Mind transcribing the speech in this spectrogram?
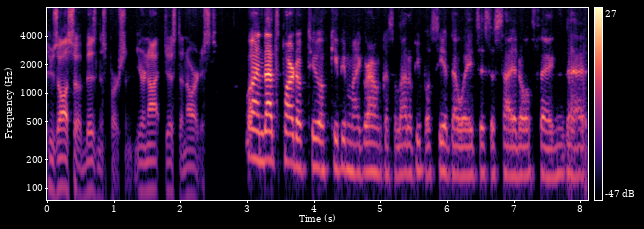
who's also a business person. You're not just an artist. Well, and that's part of too of keeping my ground because a lot of people see it that way. It's a societal thing that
